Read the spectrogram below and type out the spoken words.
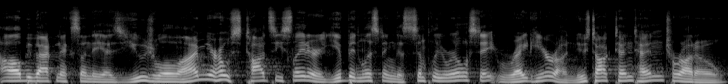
I'll be back next Sunday as usual. I'm your host, Todd C. Slater. You've been listening to Simply Real Estate right here on News Talk 1010 Toronto.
